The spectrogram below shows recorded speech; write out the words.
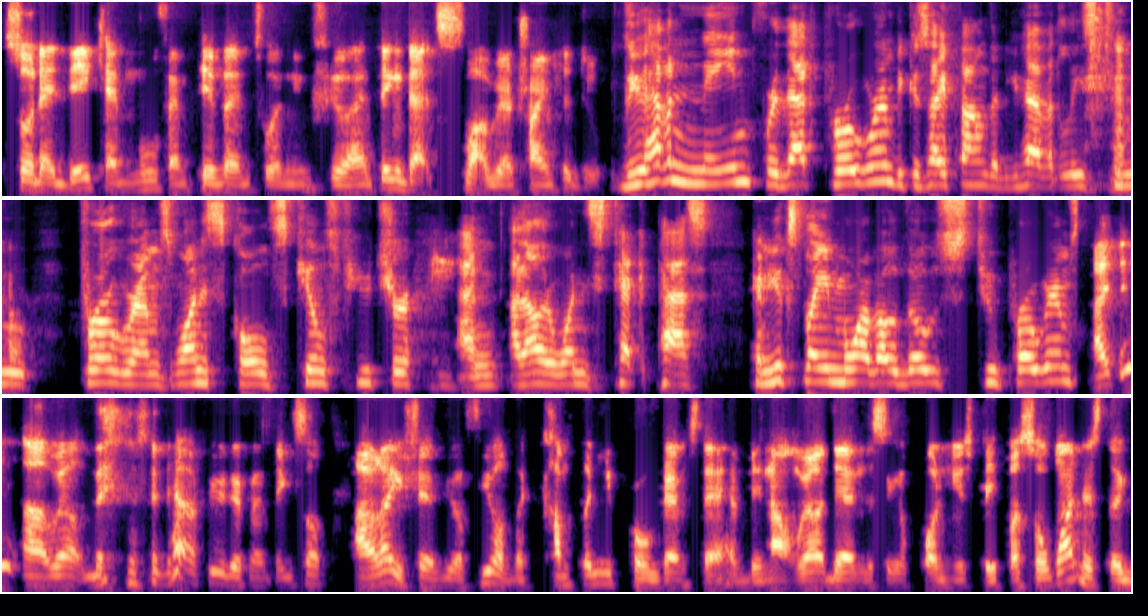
So that they can move and pivot into a new field. I think that's what we're trying to do. Do you have a name for that program? Because I found that you have at least two programs. One is called Skills Future, and another one is Tech Pass. Can you explain more about those two programs? I think, uh, well, there are a few different things. So I would like to share with you a few of the company programs that have been out well there in the Singapore newspaper. So one is the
